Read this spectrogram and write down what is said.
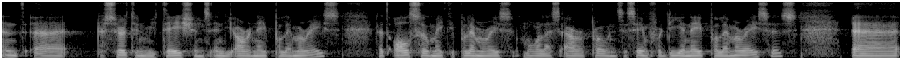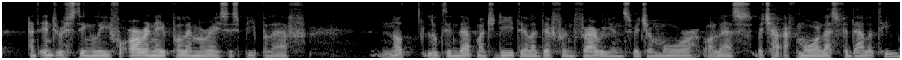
and uh, there's certain mutations in the RNA polymerase that also make the polymerase more or less error prone. It's the same for DNA polymerases. Uh, and interestingly, for RNA polymerases, people have not looked in that much detail at different variants which are more or less, which have more or less fidelity.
